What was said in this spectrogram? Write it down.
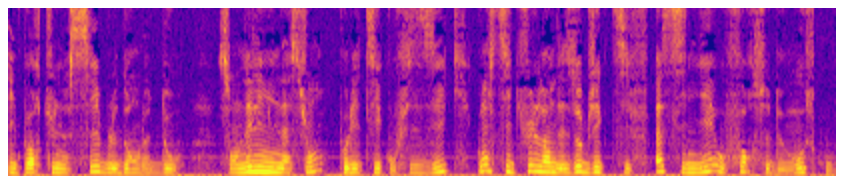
y porte une cible dans le dos, son élimination, politique ou physique, constitue l'un des objectifs assignés aux forces de Moscou.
